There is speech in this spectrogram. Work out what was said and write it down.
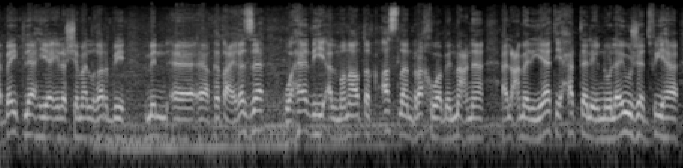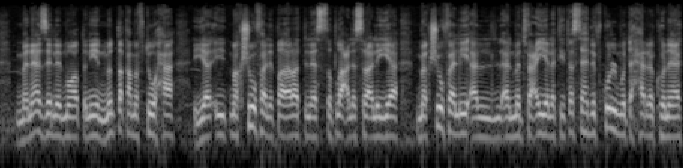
بيت لاهية إلى الشمال الغربي من قطاع غزة. وهذه المناطق أصلا رخوة بالمعنى. العملياتي حتى لأنه لا يوجد فيها منازل للمواطنين منطقة مفتوحة مكشوفة لطائرات الاستطلاع الإسرائيلية مكشوفة للمدفعية التي تستهدف كل متحرك هناك.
